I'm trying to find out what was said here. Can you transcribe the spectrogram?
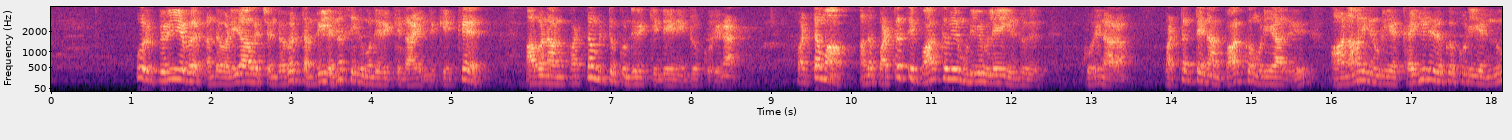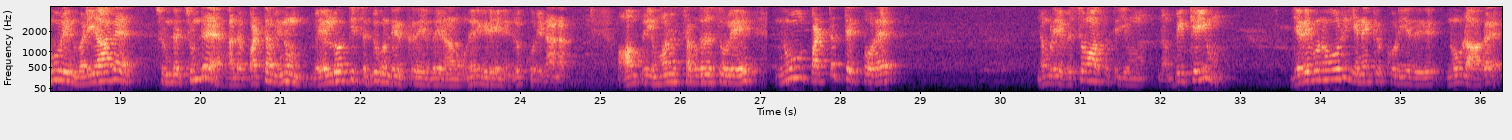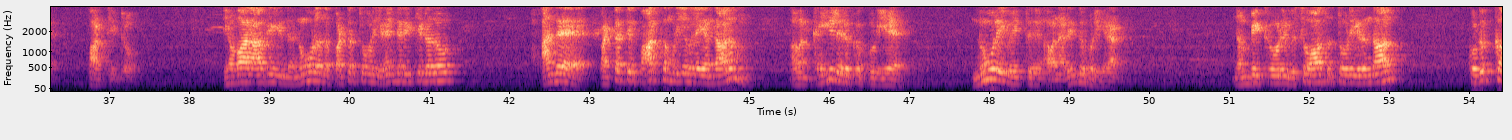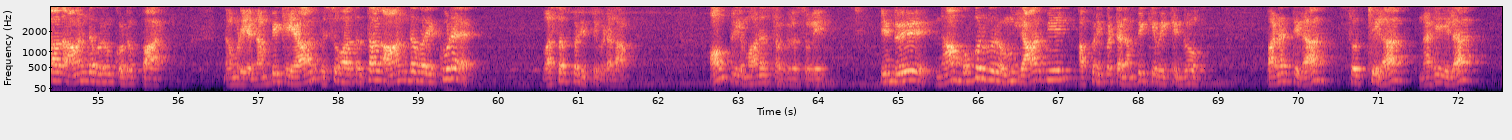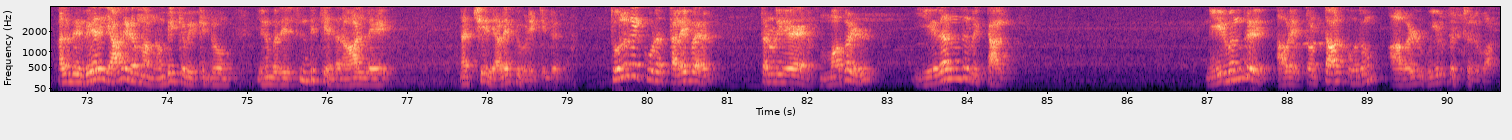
ஒரு பெரியவர் அந்த வழியாக சென்றவர் தம்பி என்ன செய்து கொண்டிருக்கிறாய் என்று கேட்க அவன் நான் பட்டம் விட்டு கொண்டிருக்கின்றேன் என்று கூறினார் பட்டமா? அந்த பட்டத்தை பார்க்கவே முடியவில்லை என்று கூறினாராம். பட்டத்தை நான் பார்க்க முடியாது. ஆனால் என்னுடைய கையில் இருக்கக்கூடிய நூலின் வழியாக சுண்ட சுண்ட அந்த பட்டம் இன்னும் மேல் நோக்கி சென்று கொண்டிருக்கிறது என்பதை நான் உணர்கிறேன் என்று கூறினானா ஆம் பிரியமான சகோதர சூழே நூல் பட்டத்தைப் போல நம்முடைய விசுவாசத்தையும் நம்பிக்கையும் இறைவனோடு இணைக்கக்கூடியது நூலாக பார்க்கின்றோம். எவ்வாறாக இந்த நூல் அந்த பட்டத்தோடு இணைந்திருக்கிறதோ அந்த பட்டத்தை பார்க்க முடியவில்லை என்றாலும் அவன் கையில் இருக்கக்கூடிய நூலை வைத்து அவன் அறிந்து கொள்கிறான். நம்பிக்கையோடு விசுவாசத்தோடு இருந்தால் கொடுக்காத ஆண்டவரும் கொடுப்பார். நம்முடைய நம்பிக்கையால் விசுவாசத்தால் ஆண்டவரை கூட வசப்படுத்தி விடலாம். ஆம் பிரியமான சகோதர இன்று நாம் ஒவ்வொருவரும் யார் மேல் அப்படிப்பட்ட நம்பிக்கை வைக்கின்றோம்? பணத்திலா சொத்திலா நகையிலா அல்லது வேறு யாரிடம் நாம் நம்பிக்கை வைக்கின்றோம் என்பதை சிந்திக்க இந்த நாளிலே நற்செய்தி அழைப்பு விடுக்கின்றது தொழுகை கூட தலைவர் தன்னுடைய மகள் இறந்து விட்டாள். நீர் வந்து அவளை தொட்டால் போதும் அவள் உயிர் பெற்றிருவாள்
